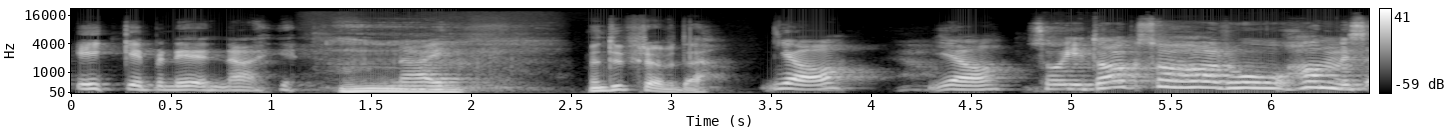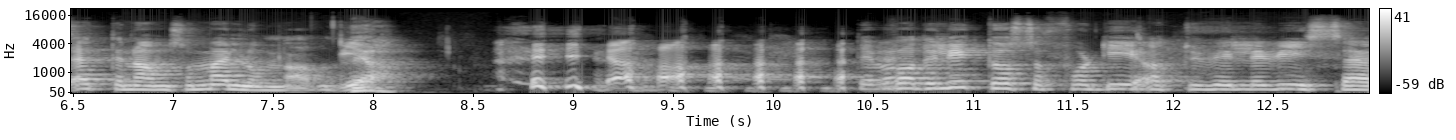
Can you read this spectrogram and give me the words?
ikke ble Nei. Nei. Men du prøvde? Ja, ja. Så i dag så har hun hans etternavn som mellomnavn. Ja. ja. Det var det litt også fordi at du ville vise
